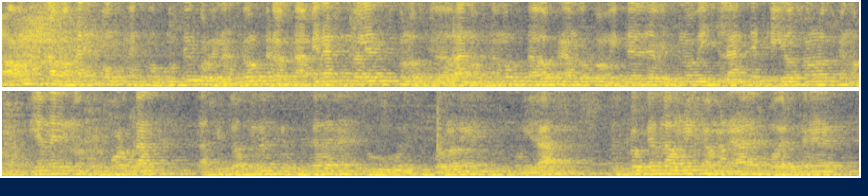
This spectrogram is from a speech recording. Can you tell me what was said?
Vamos a trabajar en, en, conjunto y coordinación, pero también haciendo alianzas con los ciudadanos. Hemos estado creando comités de vecino vigilante que ellos son los que nos atienden y nos reportan las situaciones que suceden en su, en su colonia y en su comunidad. Pues creo que es la única manera de poder tener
